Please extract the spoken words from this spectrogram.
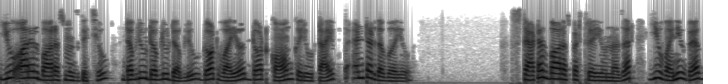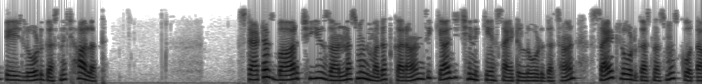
URL बारस मज गछियो www.wired.com करियो टाइप तो एंटर दबायो स्टेटस बारस ये वनि वेब पेज लोड गसनच हालत। स्टेटस बार छ यह जानस मज मदद करान। जि क्याज छिन कें साइट लोड साइट लोड गसनस मज कोता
